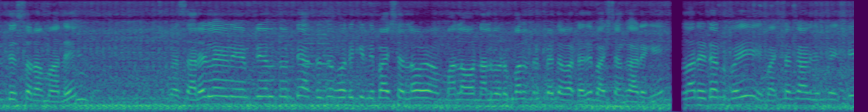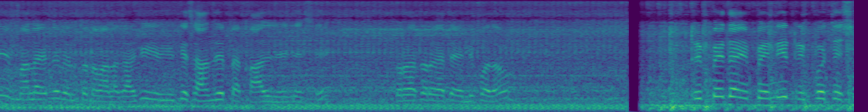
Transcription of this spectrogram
ఎంత ఇస్తారా మరి. ఇంకా సరేలే నేను ఎంటీ వెళ్తుంటే అంత కొద్ది కింది బస్ స్టాండ్లో మళ్ళీ నలభై రూపాయలు ట్రిప్ అయితే పడ్డది బస్ స్టాండ్ కాడికి. మళ్ళీ రిటర్న్ పోయి బస్ స్టాండ్ కాడ దింపేసి మళ్ళీ అయితే వెళ్తున్నాం వాళ్ళ కాడికి. ఇంకే సాయం చెప్పారు కాల్ చేసేసి. త్వరగా త్వరగా అయితే వెళ్ళిపోదాం. ట్రిప్ అయితే అయిపోయింది. ట్రిప్ వచ్చేసి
